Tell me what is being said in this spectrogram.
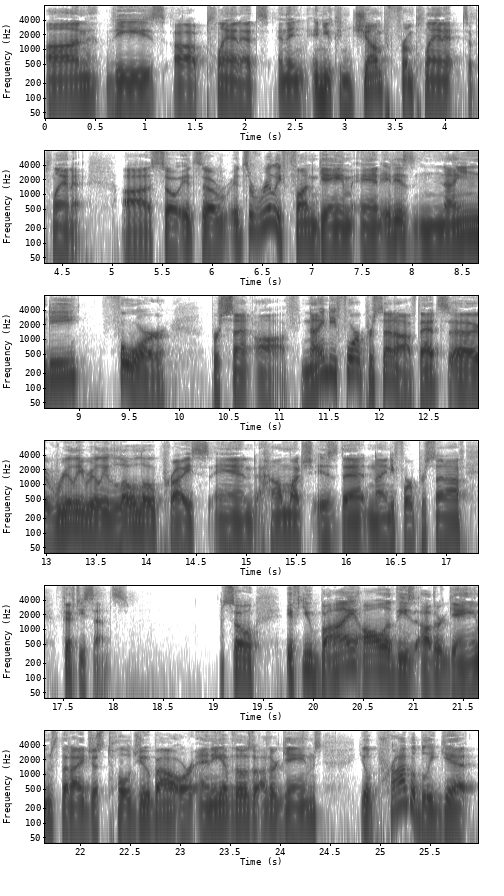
on these uh, planets, and then and you can jump from planet to planet. Uh, so it's a it's a really fun game, and it is ninety four percent off. Ninety four percent off. That's a really really low low price. And how much is that ninety four percent off? Fifty cents. So if you buy all of these other games that I just told you about, or any of those other games, you'll probably get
